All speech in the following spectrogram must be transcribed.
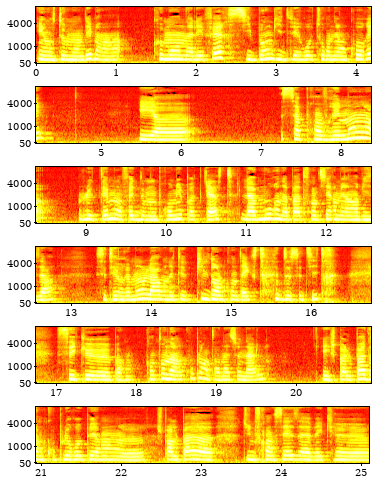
Et on se demandait ben, comment on allait faire si Bang il devait retourner en Corée. Et euh, ça prend vraiment le thème en fait de mon premier podcast, l'amour n'a pas de frontières mais un visa. C'était vraiment là, on était pile dans le contexte de ce titre. C'est que ben, quand on a un couple international, et je parle pas d'un couple européen, euh, je parle pas euh, d'une française avec euh,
